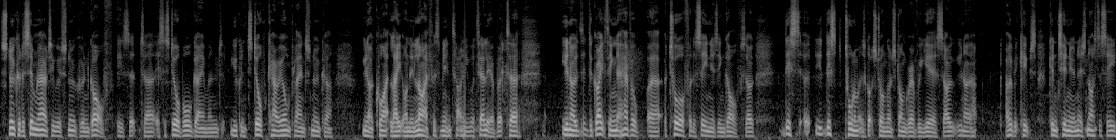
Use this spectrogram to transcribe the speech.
snooker, the similarity with snooker and golf is that uh, it's a still ball game, and you can still carry on playing snooker you know, quite late on in life, as me and Tony will tell you. But uh, you know, the, the, great thing they have a, uh, a, tour for the seniors in golf. So this uh, this tournament has got stronger and stronger every year. So you know, I hope it keeps continuing. It's nice to see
